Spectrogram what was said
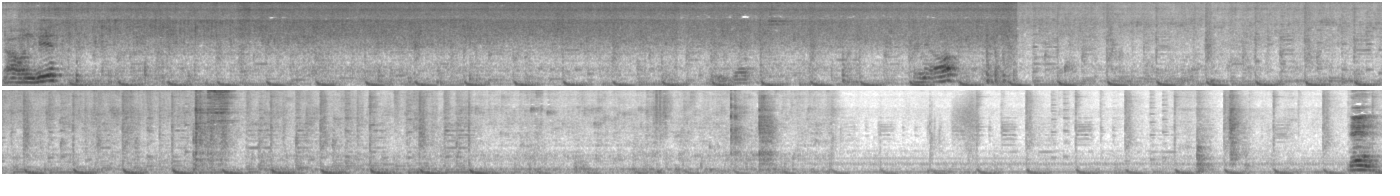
Now on this, turn it off. Then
